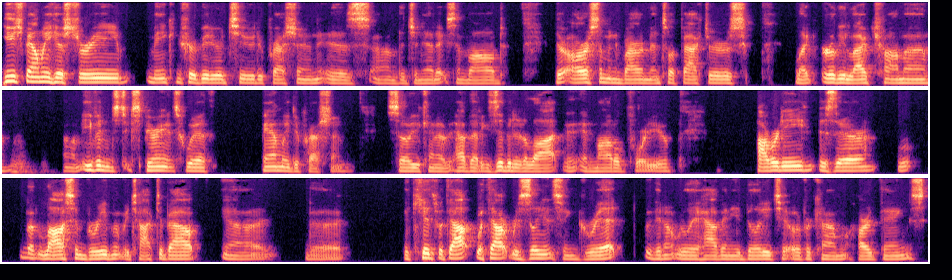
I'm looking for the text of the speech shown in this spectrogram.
Huge family history. Main contributor to depression is um, the genetics involved. There are some environmental factors like early life trauma, um, even just experience with family depression. So you kind of have that exhibited a lot and, and modeled for you. Poverty is there. The loss and bereavement we talked about. Uh, the the kids without without resilience and grit, they don't really have any ability to overcome hard things.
